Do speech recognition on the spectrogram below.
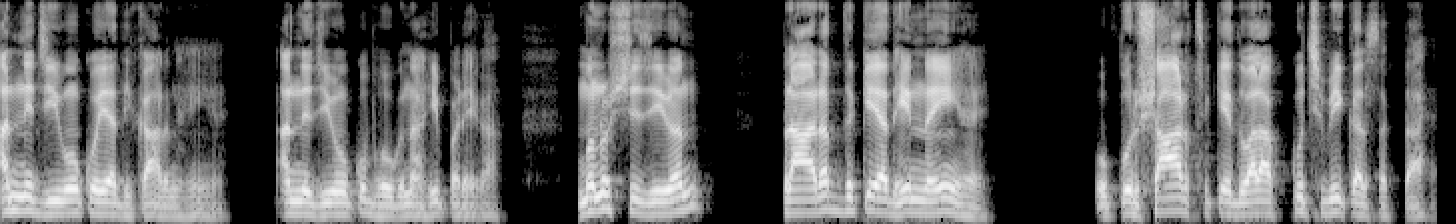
अन्य जीवों को यह अधिकार नहीं है। अन्य जीवों को भोगना ही पड़ेगा। मनुष्य जीवन प्रारब्ध के अधीन नहीं है। वो पुरुषार्थ के द्वारा कुछ भी कर सकता है।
